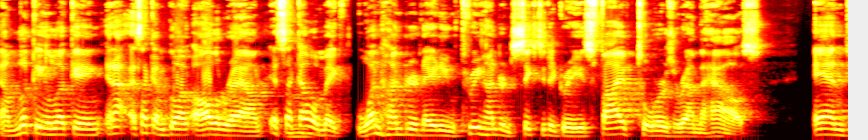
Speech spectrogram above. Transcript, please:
I'm looking, looking, and I, it's like I'm going all around. It's like mm. I will make 180, 360 degrees, five tours around the house. And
